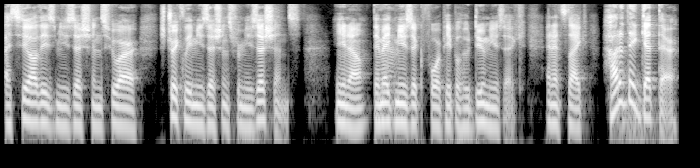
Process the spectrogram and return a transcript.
I see all these musicians who are strictly musicians for musicians. You know, they make music for people who do music. And it's like, how did they get there?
